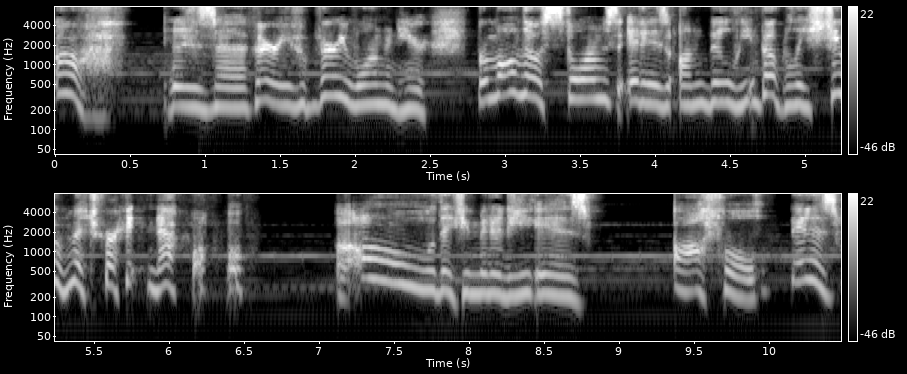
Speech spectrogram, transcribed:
Ah. It is uh, very, very warm in here. From all those storms, it is unbelievably humid right now. Oh, the humidity is awful. It is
